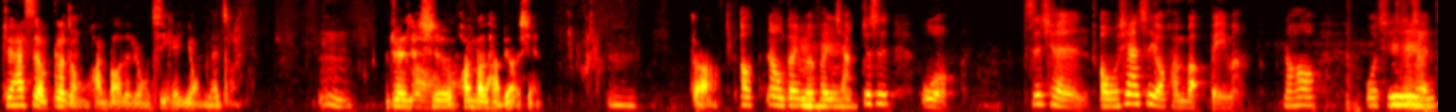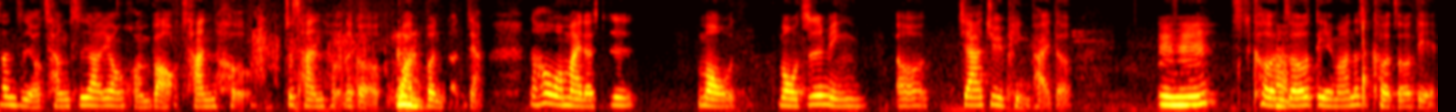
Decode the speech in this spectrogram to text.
就它是有各种环保的容器可以用的那种。嗯。我觉得这是哦环保的好表现，嗯。对啊，哦，那我跟你们分享，嗯就是我之前哦，我现在是有环保杯嘛，然后我其实嗯前阵子有尝试要用环保餐盒，就餐盒那个碗嗯本的这样，然后我买的是某某知名呃家具品牌的嗯哼，可嗯折叠吗？那是可折叠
